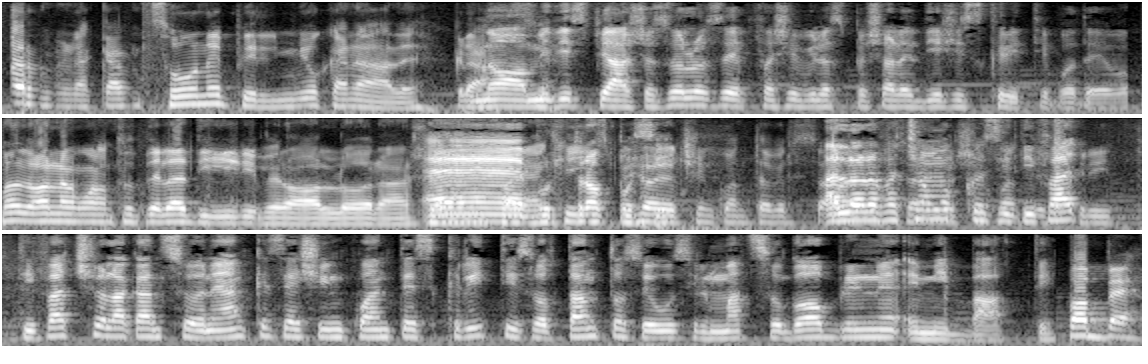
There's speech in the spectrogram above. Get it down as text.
farmi una canzone per il mio canale? Grazie. No, mi dispiace, solo se facevi lo speciale 10 iscritti potevo. Madonna quanto te la tiri però allora cioè, Eh, purtroppo sì. a 50 persone Allora facciamo così, ti, 50 fa- ti faccio la canzone anche se hai 50 iscritti soltanto se usi il mazzo goblin e mi batti. Vabbè,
